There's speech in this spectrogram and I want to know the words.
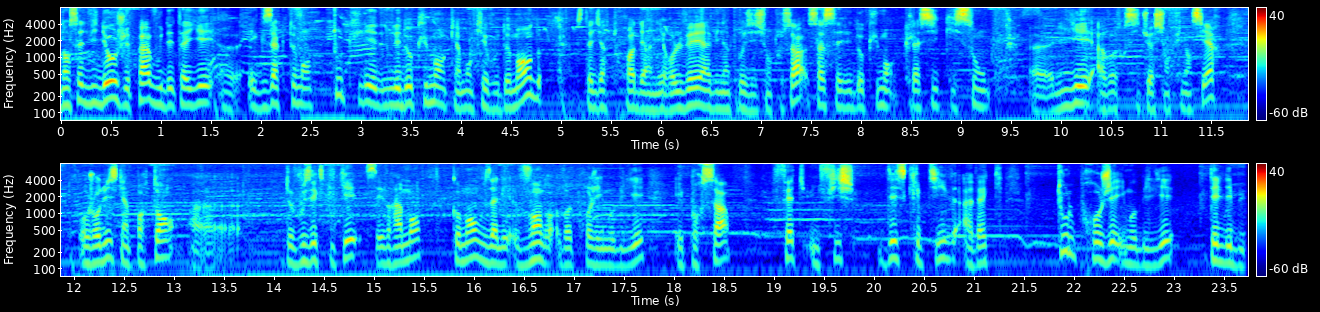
Dans cette vidéo, je ne vais pas vous détailler euh, exactement tous les, documents qu'un banquier vous demande, c'est-à-dire trois derniers relevés, avis d'imposition, tout ça. Ça, c'est les documents classiques qui sont euh, liés à votre situation financière. Aujourd'hui, ce qui est important euh, de vous expliquer, c'est vraiment comment vous allez vendre votre projet immobilier. Et pour ça, faites une fiche descriptive avec tout le projet immobilier dès le début.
